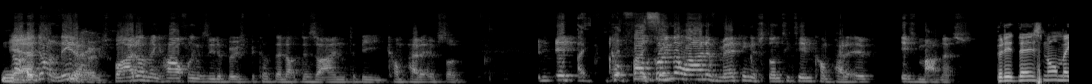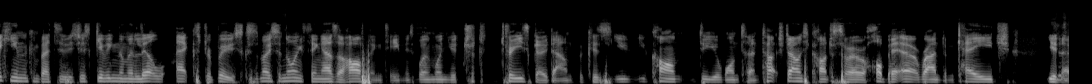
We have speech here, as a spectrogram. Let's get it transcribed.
No, they don't need No. a boost, but I don't think halflings need a boost because they're not designed to be competitive. So, it, I- go- I- I going think- the line of making a stunty team competitive is madness. But it, it's not making them competitive. It's just giving them a little extra boost. Because the most annoying thing as a halfling team is when when your tr- trees go down because you, you can't do your one turn touchdowns. You can't just throw a hobbit at a random cage. You Just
